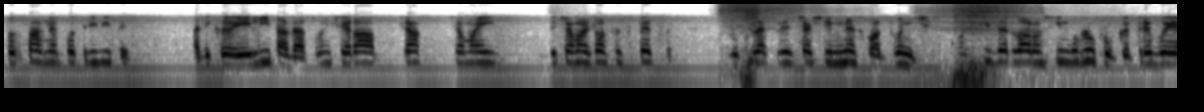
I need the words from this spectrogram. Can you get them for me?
total nepotrivite. Adică elita de atunci era cea, cea mai, de cea mai joasă speță. Lucrurile astea zicea și Eminescu atunci. Consider doar un singur lucru, că trebuie,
